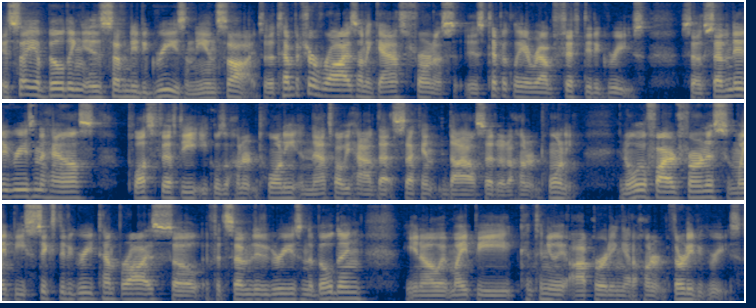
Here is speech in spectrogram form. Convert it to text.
is say a building is 70 degrees on the inside. So the temperature rise on a gas furnace is typically around 50 degrees. So 70 degrees in the house plus 50 equals 120, and that's why we have that second dial set at 120. An oil-fired furnace might be 60 degree temp rise, so if it's 70 degrees in the building, you know, it might be continually operating at 130 degrees.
